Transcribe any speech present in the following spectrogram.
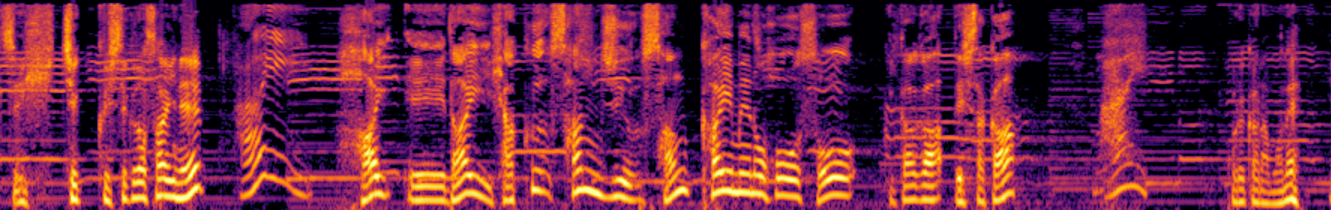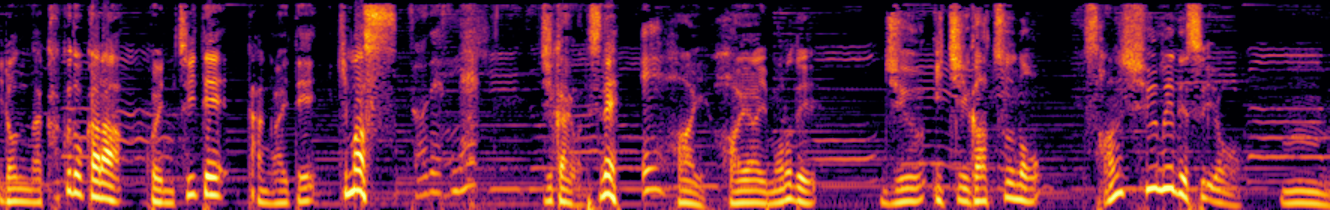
ぜひチェックしてくださいね。はい。はい。えー、第133回目の放送、いかがでしたか？はい。これからもね、いろんな角度から声について考えていきます。そうですね。次回はですね、ええ。はい、早いもので、11月の3週目ですよ。うん。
